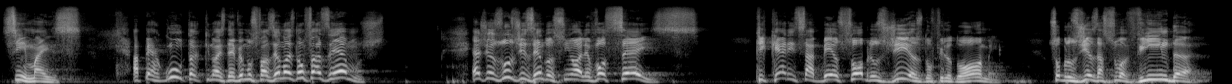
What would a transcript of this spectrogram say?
Sim, mas a pergunta que nós devemos fazer, nós não fazemos. É Jesus dizendo assim: olha, vocês que querem saber sobre os dias do filho do homem, sobre os dias da sua vinda,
